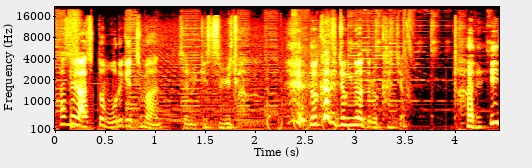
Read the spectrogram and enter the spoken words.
사실 아직도 모르겠지만 재밌겠습니다. 녹화는 종료하도록 하죠. 바이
